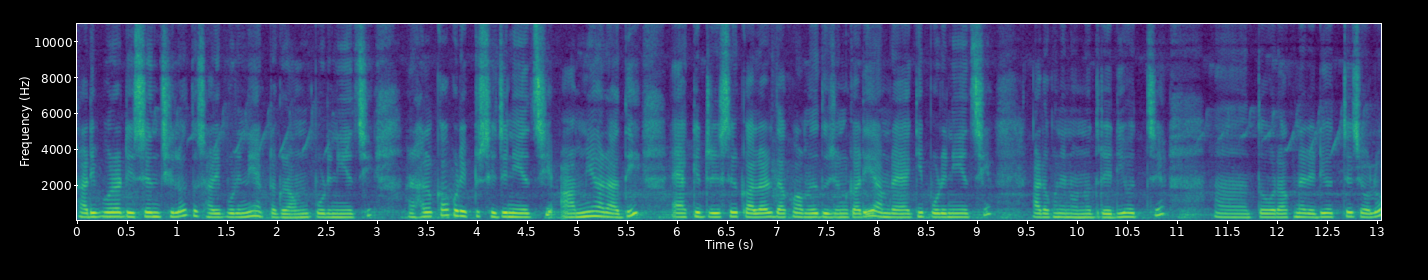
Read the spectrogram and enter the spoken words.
শাড়ি পরা ডিসেন্ট ছিল, তো শাড়ি পরে নিয়ে একটা গ্রাউন্ড পরে নিয়েছি। আর হালকা করে একটু সেজে নিয়েছি। আমি আর আদি একই ড্রেসের কালার, দেখো আমাদের দুজনকারই আমরা একই পরে নিয়েছি। আর ওখানে ননদ রেডি হচ্ছে। তো ওরা ওখানে রেডি হচ্ছে, চলো।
